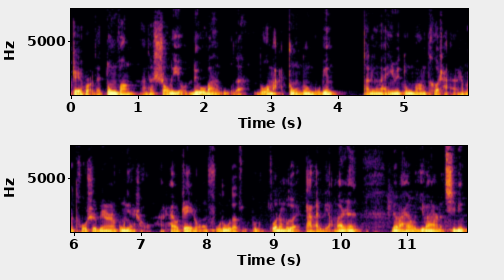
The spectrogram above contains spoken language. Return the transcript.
这会儿在东方啊，他手里有六万五的罗马重装步兵啊，另外因为东方特产什么投石兵、弓箭手啊，还有这种辅助的作作战部队，大概两万人，另外还有一万二的骑兵。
